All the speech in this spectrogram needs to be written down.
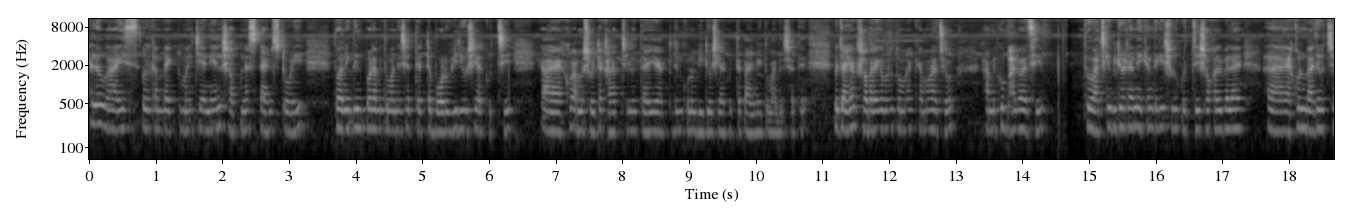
Hello guys welcome back to my channel Swapna's time story তো অনেকদিন পর আমি তোমাদের সাথে একটা বড় ভিডিও শেয়ার করছি। এখন আমার শরীরটা খারাপ ছিল, তাই এতদিন কোনো ভিডিও শেয়ার করতে পারিনি তোমাদের সাথে। তো যাই হোক, সবার আগে বলো তোমরা কেমন আছো? আমি খুব ভালো আছি। তো আজকের ভিডিওটা আমি এখান থেকেই শুরু করছি। সকালবেলায় এখন বাজে হচ্ছে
